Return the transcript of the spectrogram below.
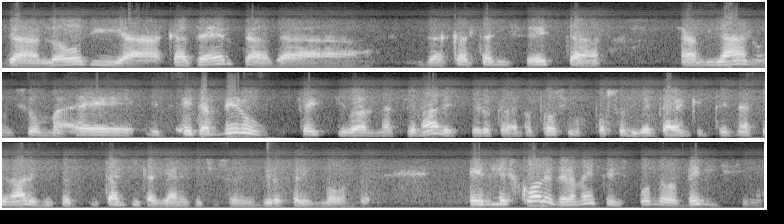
da Lodi a Caserta, da, da Caltanissetta a Milano, insomma è, è davvero un festival nazionale, spero che l'anno prossimo possa diventare anche internazionale, visto i tanti italiani che ci sono in giro per il mondo. E le scuole veramente rispondono benissimo.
